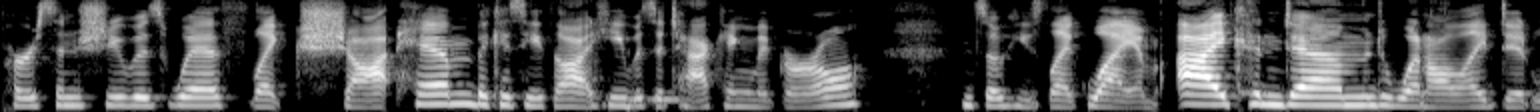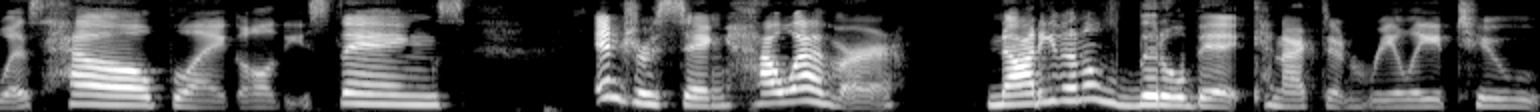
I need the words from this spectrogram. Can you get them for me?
person she was with like shot him because he thought he was mm-hmm. attacking the girl. And so he's like why am i condemned when all i did was help like all these things. Interesting. However not even a little bit connected really to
